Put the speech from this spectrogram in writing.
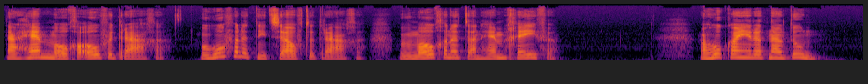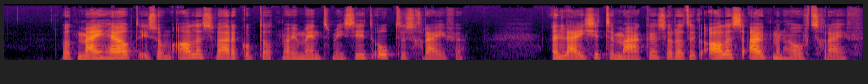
naar Hem mogen overdragen. We hoeven het niet zelf te dragen, we mogen het aan Hem geven. Maar hoe kan je dat nou doen? Wat mij helpt is om alles waar ik op dat moment mee zit op te schrijven. Een lijstje te maken zodat ik alles uit mijn hoofd schrijf.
